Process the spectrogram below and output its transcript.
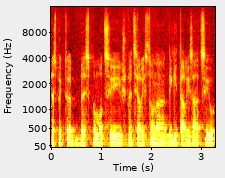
respektíve bez pomoci špecialistov na digitalizáciu.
